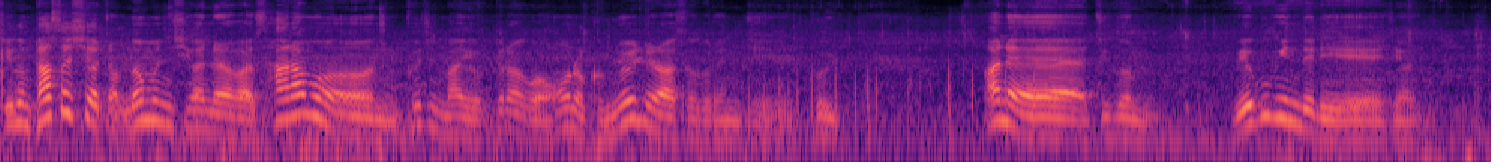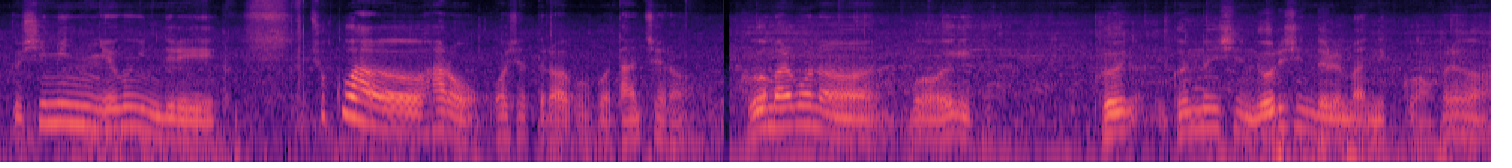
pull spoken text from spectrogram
지금 5시가 좀 넘은 시간이라가 사람은 거진 많이 없더라고. 오늘 금요일이라서 그런지 그 안에 지금 외국인들이 지금 그 시민 외국인들이 축구하러 오셨더라고 그 단체로. 그거 말고는 뭐 여기 그 걷는 신 어르신들만 있고 그래가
